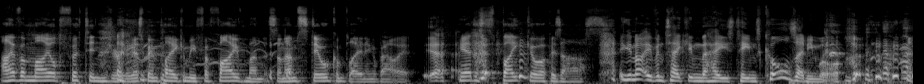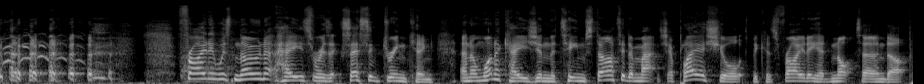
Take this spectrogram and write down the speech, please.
I have a mild foot injury that's been plaguing me for five months, and I'm still complaining about it. Yeah. He had a spike go up his ass. You're not even taking the Hayes team's calls anymore. Friday was known at Hayes for his excessive drinking, and on one occasion the team started a match a player short because Friday had not turned up.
